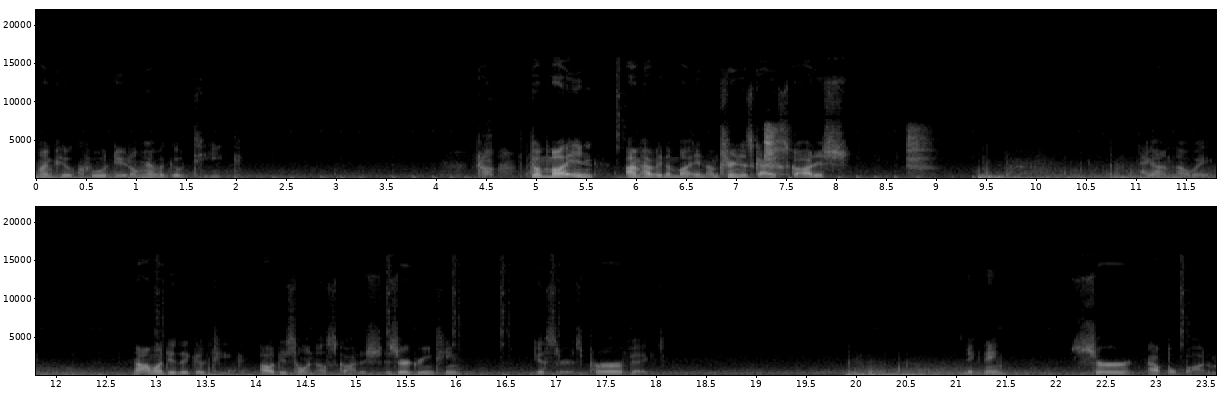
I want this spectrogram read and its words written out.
Might be a cool dude. I'm gonna have a goatee. The mutton? I'm having the mutton. I'm turning this guy Scottish. Hang on, no wait. No, I want to do the goatee. I'll do someone else Scottish. Is there a green team? Yes, there is. Perfect. Nickname? Sir Applebottom.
